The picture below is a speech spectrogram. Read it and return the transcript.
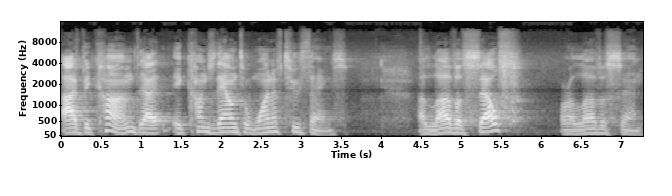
I've become that it comes down to one of two things a love of self or a love of sin.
